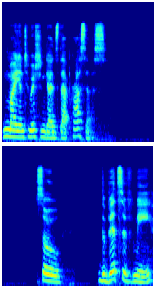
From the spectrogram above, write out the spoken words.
My intuition guides that process. So the bits of me,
